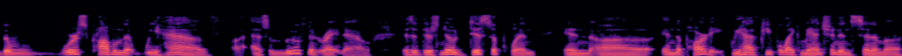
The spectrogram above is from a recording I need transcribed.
the worst problem that we have uh, as a movement right now is that there's no discipline in uh, in the party. We have people like Manchin and Sinema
